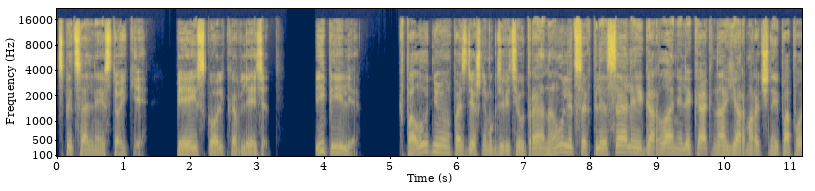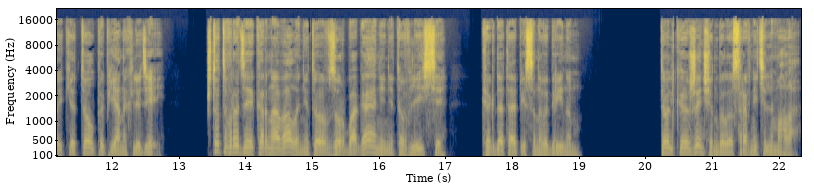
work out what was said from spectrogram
специальные стойки. Пей, сколько влезет. И пили. К полудню, по-здешнему к девяти утра, на улицах плясали и горланили, как на ярмарочной попойке, толпы пьяных людей. Что-то вроде карнавала, не то в Зурбагане, не то в Лиссе, когда-то описанного Грином. Только женщин было сравнительно мало.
